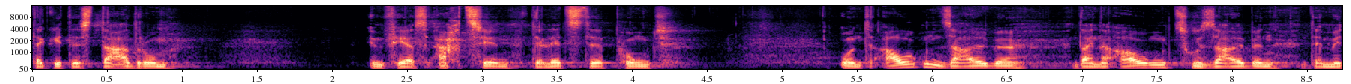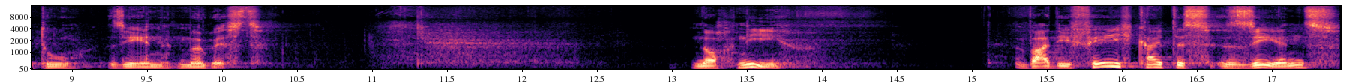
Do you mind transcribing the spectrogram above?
Da geht es darum, im Vers 18, der letzte Punkt, und Augensalbe, deine Augen zu salben, damit du sehen mögest. Noch nie war die Fähigkeit des Sehens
